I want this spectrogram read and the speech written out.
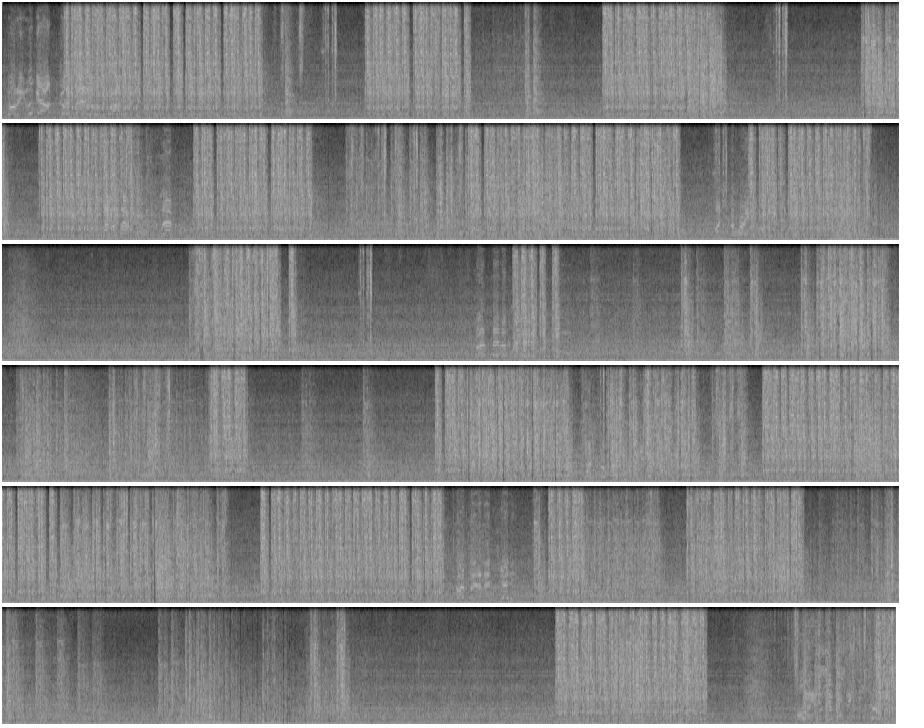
Tony, look out! Gunman on the property! Left, left! Watch the right! Gunman up ahead! Watch the right! Gunman at jetty! Holy shit, Secret Service!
